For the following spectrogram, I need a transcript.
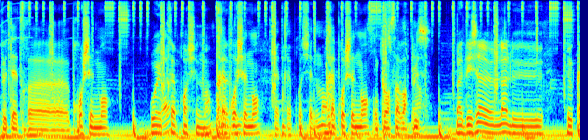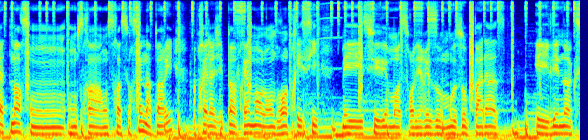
peut-être euh, prochainement? Ouais, très prochainement. Très Bah, prochainement Très très prochainement. Très prochainement, on peut en savoir bien. plus. Bah déjà euh, là le, le 4 mars on, on sera on sera sur scène à Paris. Après là j'ai pas vraiment l'endroit précis mais suivez-moi sur les réseaux Mozo Palace et Lennox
